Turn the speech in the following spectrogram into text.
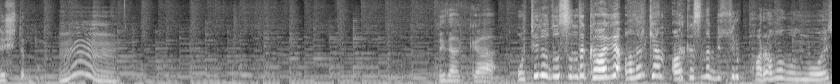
düştüm. Hmm. Bir dakika. Otel odasında kahve alırken arkasında bir sürü para mı bulmuş?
